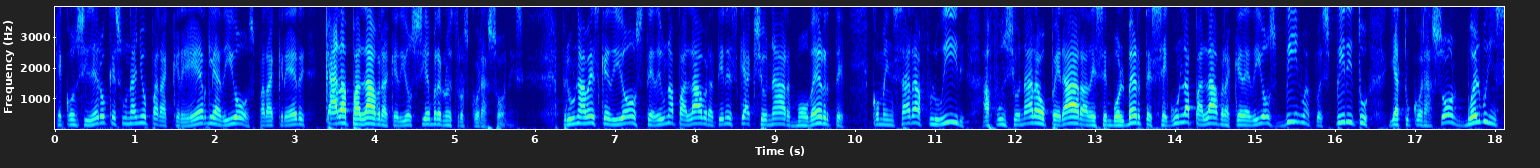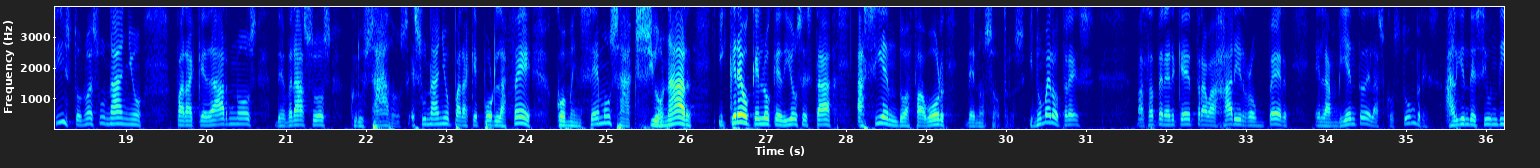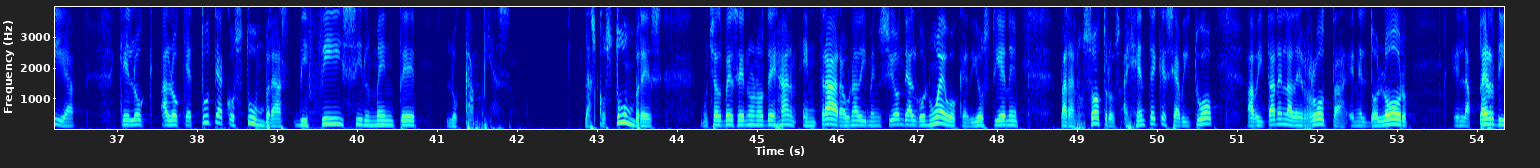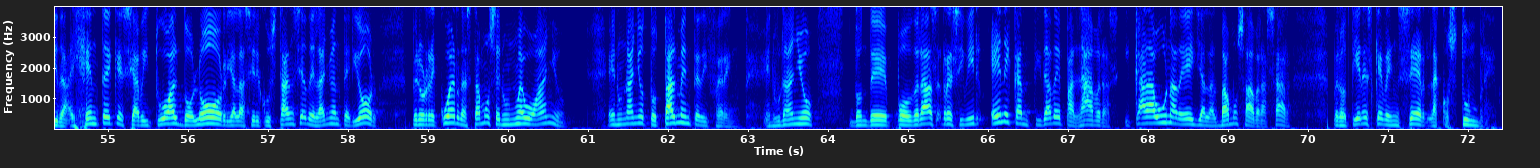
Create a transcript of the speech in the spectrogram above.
que considero que es un año para creerle a Dios, para creer cada palabra que Dios siembra en nuestros corazones. Pero una vez que Dios te dé una palabra, tienes que accionar, moverte, comenzar a fluir, a funcionar, a operar, a desenvolverte según la palabra que de Dios vino a tu espíritu y a tu corazón. Vuelvo, insisto, no es un año para quedarnos de brazos cruzados. Es un año para que por la fe comencemos a accionar y creo que es lo que Dios está haciendo a favor de nosotros. Y número tres, vas a tener que trabajar y romper el ambiente de las costumbres. Alguien decía un día que a lo que tú te acostumbras difícilmente lo cambias. Las costumbres muchas veces no nos dejan entrar a una dimensión de algo nuevo que Dios tiene para nosotros. Hay gente que se habituó a habitar en la derrota, en el dolor, en la pérdida. Hay gente que se habituó al dolor y a las circunstancias del año anterior. Pero recuerda, estamos en un nuevo año en un año totalmente diferente, en un año donde podrás recibir N cantidad de palabras y cada una de ellas las vamos a abrazar, pero tienes que vencer la costumbre.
